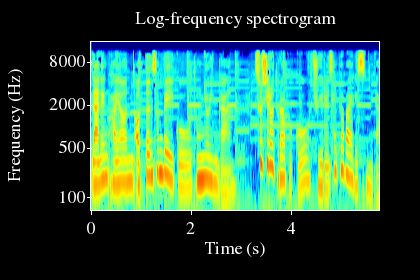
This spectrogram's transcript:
나는 과연 어떤 선배이고 동료인가 수시로 돌아보고 주위를 살펴봐야겠습니다.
